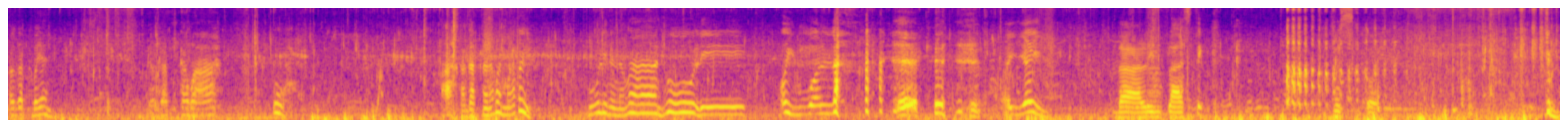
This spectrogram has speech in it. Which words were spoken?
Kagat ba yan? Kagat ka ba? Uh. Ah, kagat na naman mga toy. Huli na naman, huli. Oy, wala. ay, ay. Daling plastic. Diyos ko. Tug.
